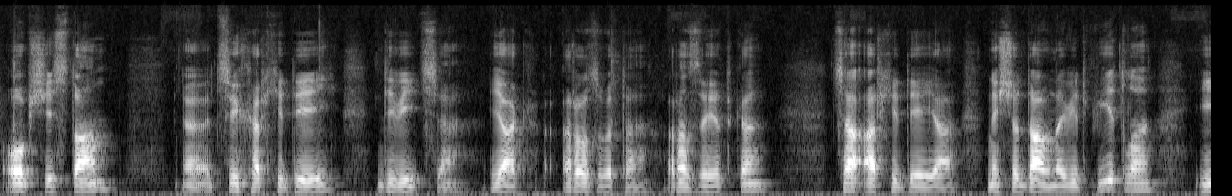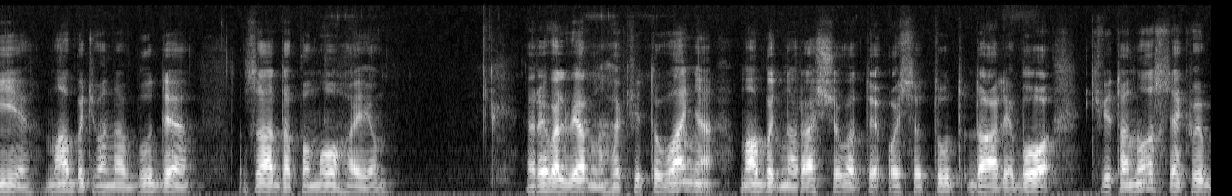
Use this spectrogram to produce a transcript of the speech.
общий стан цих орхідей, дивіться, як розвита розетка. Ця орхідея нещодавно відквітла, і, мабуть, вона буде за допомогою револьверного квітування, мабуть, наращувати ось отут далі. Бо квітонос, як ви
